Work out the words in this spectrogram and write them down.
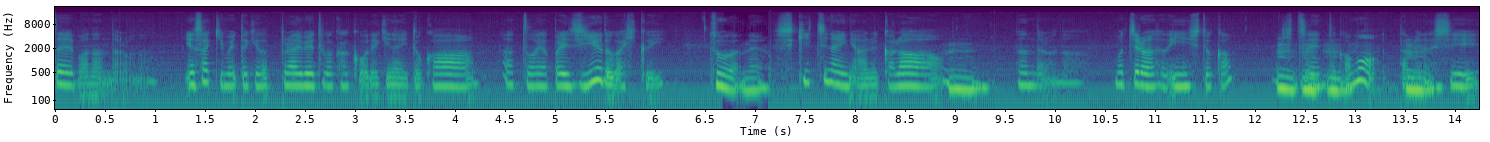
例えばなんだろうな。いやさっきも言ったけどプライベートが確保できないとかあとやっぱり自由度が低いそうだね。敷地内にあるから、うん。なんだろうな。もちろんその飲酒とかうん喫煙とかもダメだし、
